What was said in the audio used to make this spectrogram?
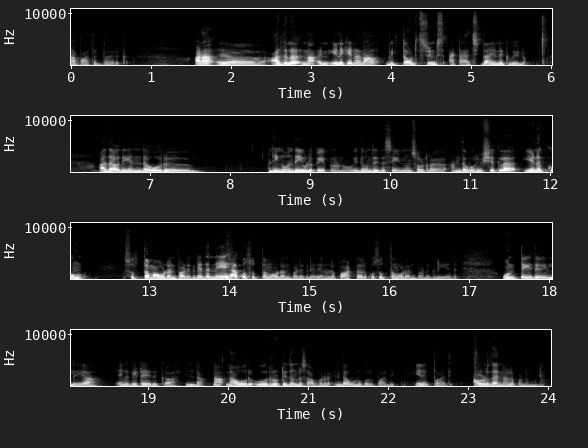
நான் பார்த்துட்டு தான் இருக்கேன். ஆனால் அதில் நான் எனக்கு என்னென்னா வித்தவுட் ஸ்ட்ரிங்ஸ் அட்டாச் தான் எனக்கு வேணும். அதாவது எந்த ஒரு நீங்கள் வந்து இவ்வளோ பே பண்ணணும் இது வந்து இது செய்யணும்னு சொல்கிற அந்த ஒரு விஷயத்தில் எனக்கும் சுத்தமாக உடன்பாடு கிடையாது நேஹாக்கும் சுத்தமாக உடன்பாடு கிடையாது என்னோட பார்ட்னருக்கும் சுத்தமாக உடன்பாடு கிடையாது. உன்கிட்ட எதுவும் இல்லையா? எங்ககிட்ட இருக்கா? இந்தா நான் நான் ஒரு ஒரு ரொட்டி தொண்டு சாப்பிட்றேன் இந்தா உனக்கு ஒரு பாதி எனக்கு பாதி. அவ்வளோதான் என்னால் பண்ண முடியும்.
